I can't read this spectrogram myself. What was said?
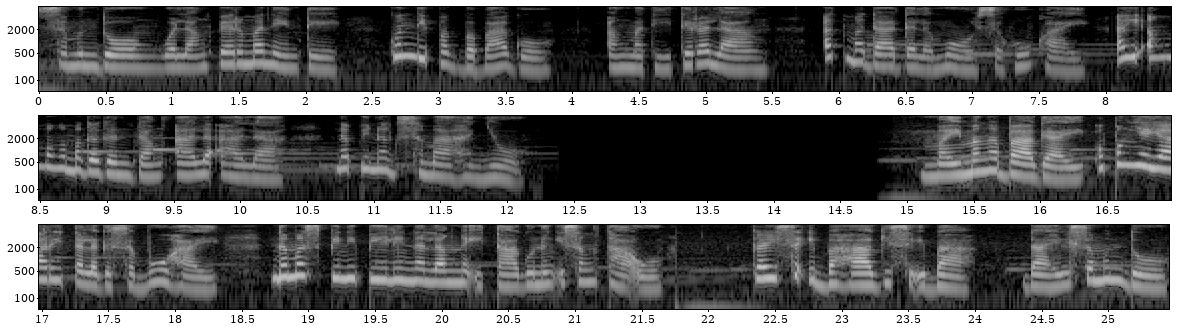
Sa mundong walang permanente kundi pagbabago, ang matitira lang at madadala mo sa hukay ay ang mga magagandang alaala na pinagsamahan nyo. May mga bagay o pangyayari talaga sa buhay na mas pinipili na lang na itago ng isang tao kaysa ibahagi sa iba dahil sa mundo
